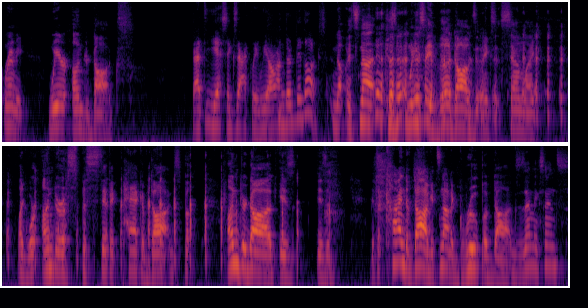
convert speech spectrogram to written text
Remy, we're underdogs. That yes, exactly. We are under the dogs. No, it's not because when you say the dogs, it makes it sound like like we're under a specific pack of dogs. But underdog is is a it's a kind of dog. It's not a group of dogs. Does that make sense?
